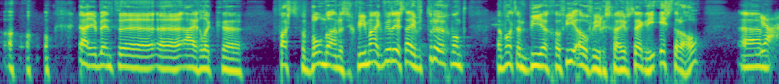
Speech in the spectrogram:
ja, je bent eh, eigenlijk vast verbonden aan het circuit. Maar ik wil eerst even terug, want er wordt een biografie over je geschreven. Zeker, die is er al. Ehm, Ja.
